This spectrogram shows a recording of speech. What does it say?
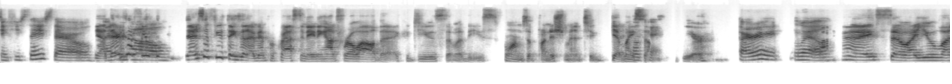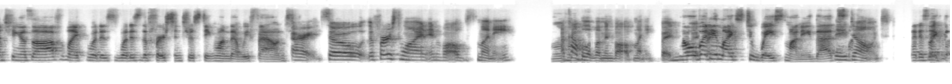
If you say so. Yeah, there's a few. There's a few things that I've been procrastinating on for a while that I could use some of these forms of punishment to get myself Okay. here. All right. Well, Okay, so are you launching us off? Like, what is what is the first interesting one that we found? all right. So the first one involves money. A Mhm. couple of them involve money, but Nobody likes to waste money. That they like- don't. that is like the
